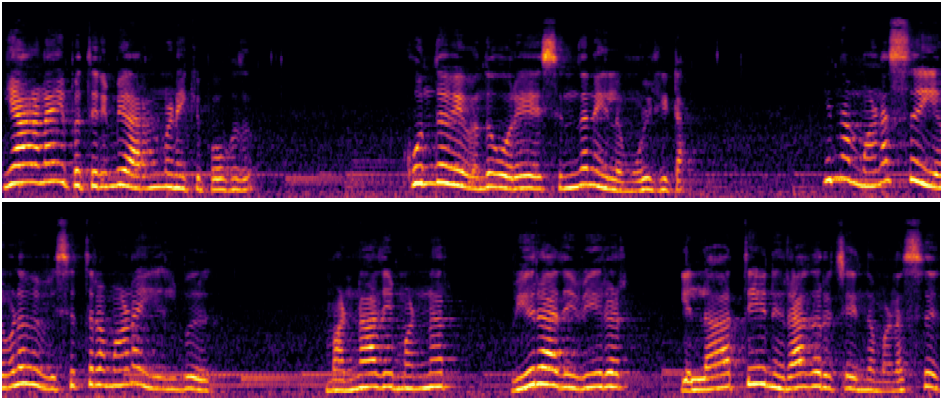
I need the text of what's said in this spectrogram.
யானை இப்போ திரும்பி அரண்மனைக்கு போகுது? குந்தவை வந்து ஒரே சிந்தனையில் மூழ்கிட்டான் இந்த மனசு எவ்வளவு விசித்திரமான இயல்பு? மன்னாதி மன்னர் வீராதி வீரர் எல்லாத்தையும் நிராகரித்த இந்த மனசு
